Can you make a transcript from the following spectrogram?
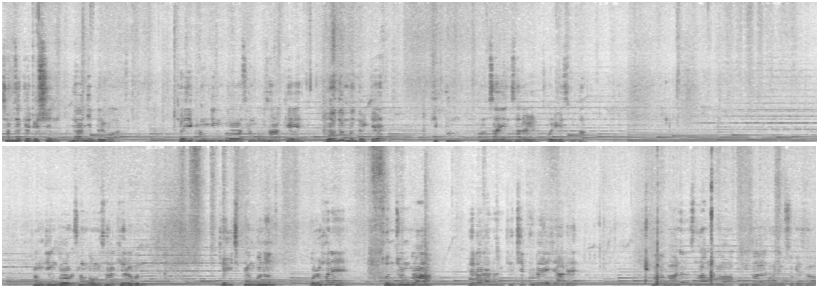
참석해주신 회원님들과 저희 광진구 상공산악회 모든 분들께 깊은 감사 인사를 올리겠습니다. 광진구 상공산악회 여러분, 저희 집행부는 올 한 해 존중과 배려라는 캐치프레이즈 아래 더 많은 사랑과 봉사의 다짐 속에서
